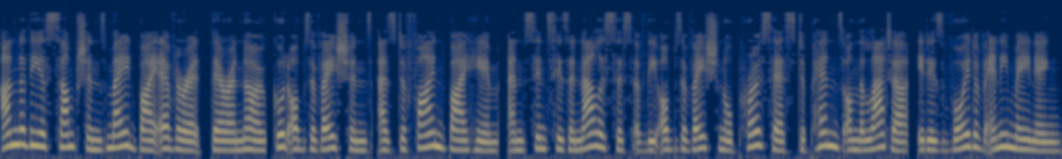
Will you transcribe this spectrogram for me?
Under the assumptions made by Everett, there are no good observations as defined by him, and since his analysis of the observational process depends on the latter, it is void of any meaning.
